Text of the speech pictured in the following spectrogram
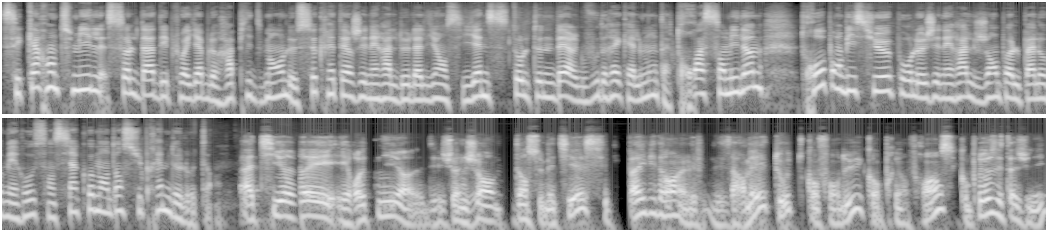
C'est 40 000 soldats déployables rapidement. Le secrétaire général de l'Alliance, Jens Stoltenberg, voudrait qu'elle monte à 300 000 hommes. Trop ambitieux pour le général Jean-Paul Paloméros, ancien commandant suprême de l'OTAN. Attirer et retenir des jeunes gens dans ce métier, c'est pas évident. Les armées, toutes confondues, y compris en France, y compris aux États-Unis,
